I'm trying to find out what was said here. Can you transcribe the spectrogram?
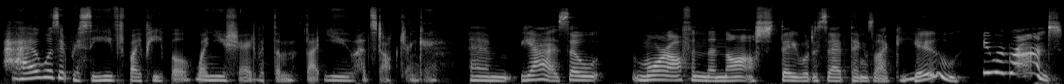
How was it received by people when you shared with them that you had stopped drinking um, yeah, so more often than not, they would have said things like, You, you were grand.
